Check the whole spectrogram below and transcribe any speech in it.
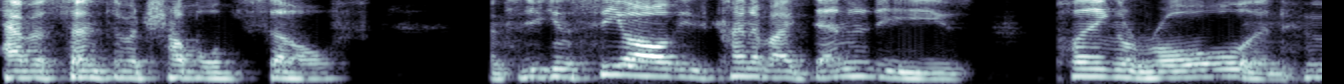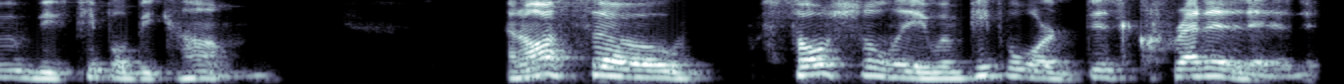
have a sense of a troubled self. And so you can see all these kind of identities playing a role in who these people become. And also, socially, when people are discredited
